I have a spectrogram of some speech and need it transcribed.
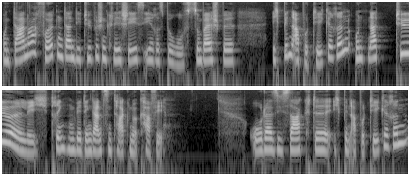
Und danach folgen dann die typischen Klischees ihres Berufs. Zum Beispiel ich bin Apothekerin und natürlich trinken wir den ganzen Tag nur Kaffee. Oder sie sagte, ich bin Apothekerin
